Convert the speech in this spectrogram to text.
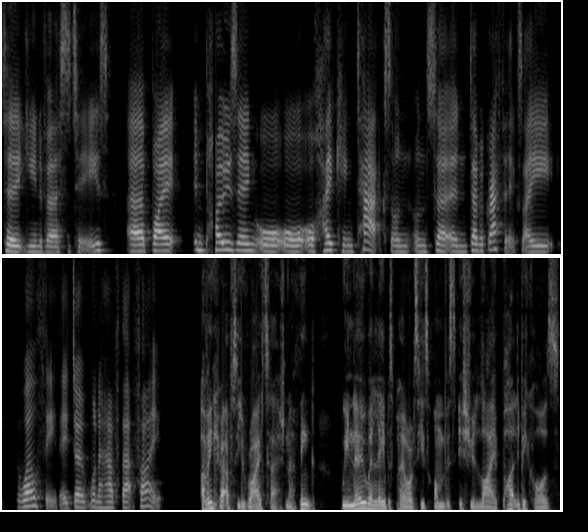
to universities uh, by imposing or, or, or hiking tax on on certain demographics, i.e., the wealthy. They don't want to have that fight. I think you're absolutely right, Ash. And I think we know where Labour's priorities on this issue lie, partly because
